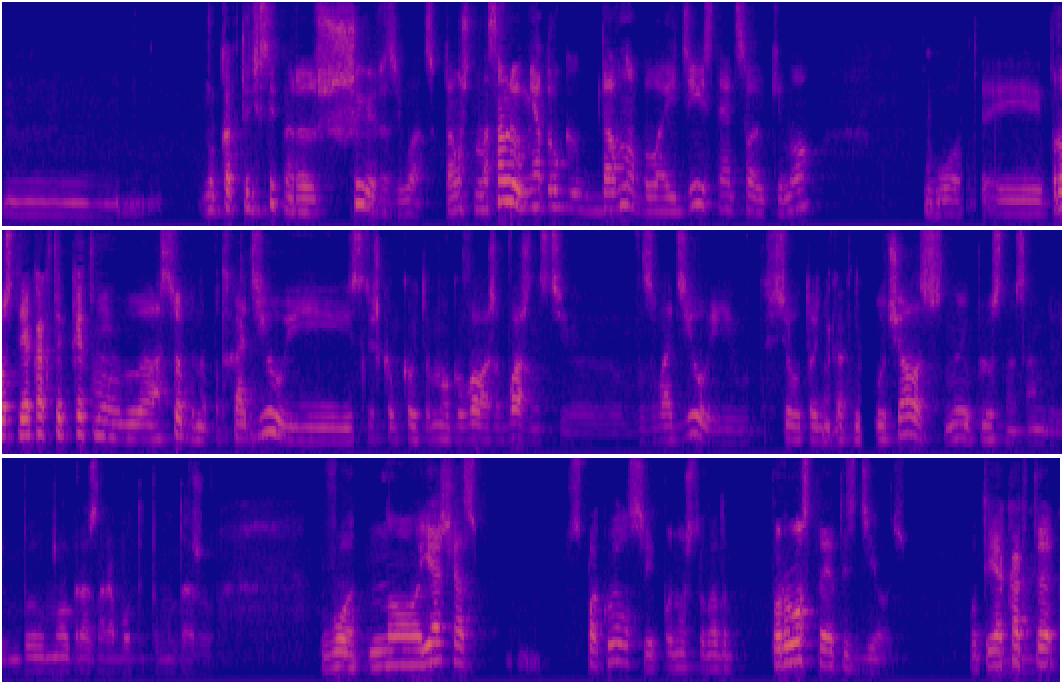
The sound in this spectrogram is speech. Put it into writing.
ну, как-то действительно шире развиваться. Потому что, на самом деле, у меня друг, давно была идея снять свое кино, вот. И просто я как-то к этому особенно подходил и слишком какой-то много важ, важности возводил, и все то никак не получалось. Ну и плюс, на самом деле, было много разной работы по монтажу. Вот. Но я сейчас успокоился и понял, что надо просто это сделать. Вот я как-то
